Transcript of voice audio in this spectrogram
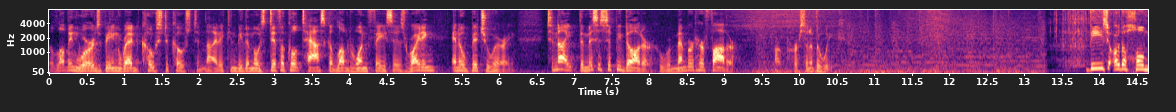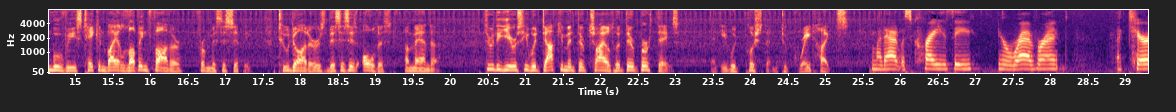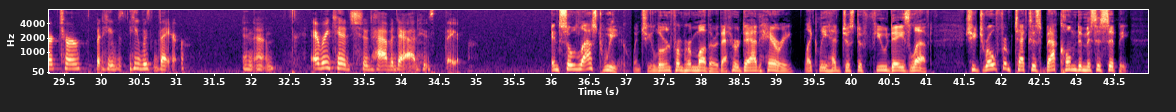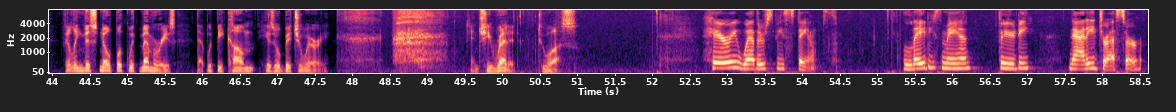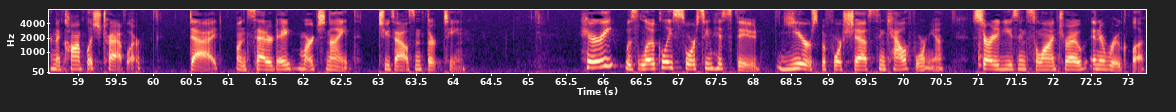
The loving words being read coast to coast tonight. It can be the most difficult task a loved one faces writing an obituary. Tonight, the Mississippi daughter who remembered her father, our person of the week. These are the home movies taken by a loving father from Mississippi. Two daughters, this is his oldest, Amanda. Through the years, he would document their childhood, their birthdays, and he would push them to great heights. My dad was crazy, irreverent, a character, but he was, he was there. And um, every kid should have a dad who's there. And so last week, when she learned from her mother that her dad, Harry, likely had just a few days left, she drove from Texas back home to Mississippi, filling this notebook with memories that would become his obituary. And she read it to us. Harry Weathersby Stamps, ladies' man, foodie, natty dresser, an accomplished traveler, died on Saturday, March 9, 2013. Harry was locally sourcing his food years before chefs in California started using cilantro and arugula,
